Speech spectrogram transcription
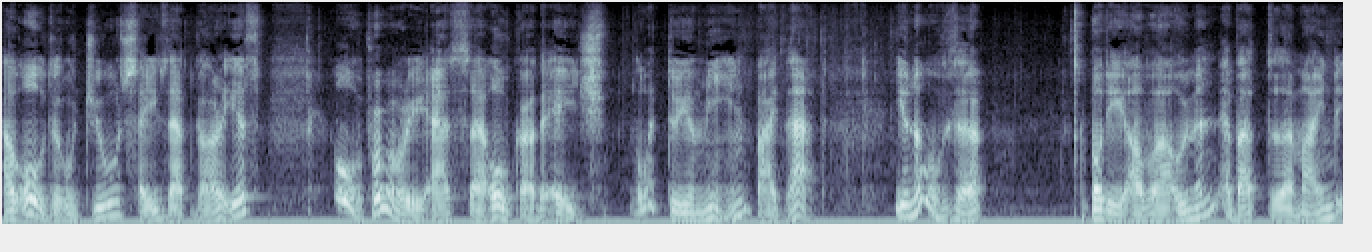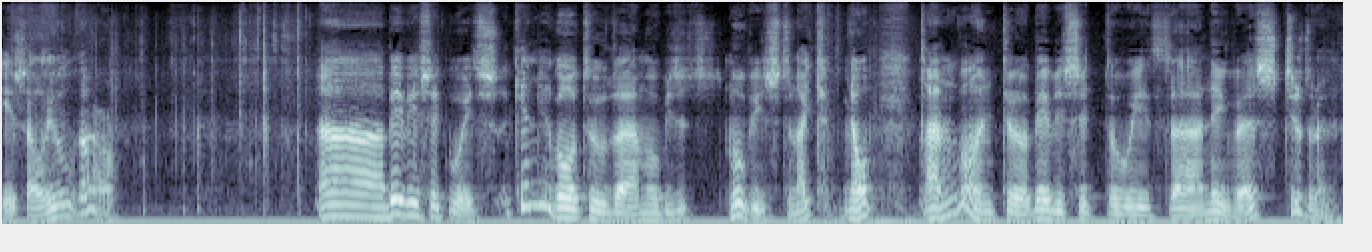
How old would you say that girl is? Oh, probably as uh, Oka the age. What do you mean by that? You know the body of a woman, but the mind is a little girl. Uh, babysit boys, can you go to the movies movies tonight? No, I'm going to babysit with uh, neighbors' children.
